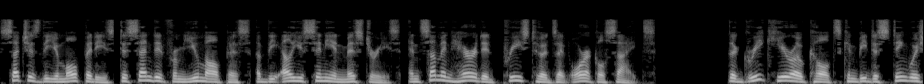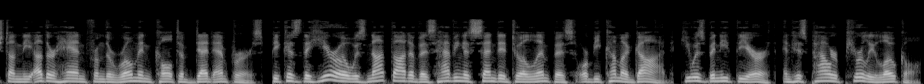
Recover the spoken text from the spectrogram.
such as the Eumolpides descended from Eumolpus of the Eleusinian Mysteries, and some inherited priesthoods at oracle sites. The Greek hero cults can be distinguished on the other hand from the Roman cult of dead emperors, because the hero was not thought of as having ascended to Olympus or become a god, he was beneath the earth, and his power purely local.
